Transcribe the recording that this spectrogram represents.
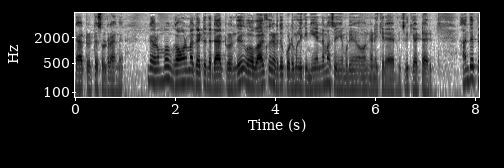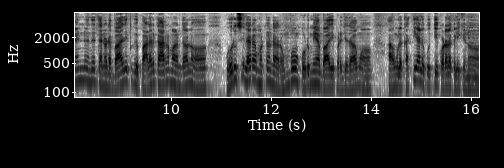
டாக்டர்கிட்ட சொல்கிறாங்க ரொம்ப கவனமாக கேட்டு இந்த டாக்டர் வந்து வாழ்க்கையில் நடந்த கொடுமொழிக்கு நீ என்னமா செய்ய முடியும்னு நினைக்கிற? அப்படின்னு சொல்லி கேட்டார். அந்த பெண் வந்து தன்னோட பாதிப்புக்கு பலர் காரணமாக இருந்தாலும் ஒரு சிலரை மட்டும் நான் ரொம்பவும் கொடுமையாக பாதிப்படைஞ்சதாகவும் அவங்கள கத்தியால் குத்தி குடலை கழிக்கணும்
